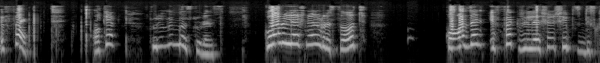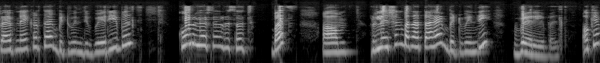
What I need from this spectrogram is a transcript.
effect. Okay. So remember students correlational research cause and effect relationships describe नहीं करता है between the variables. Correlational research बस um, relation बताता है between the variables. Okay.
